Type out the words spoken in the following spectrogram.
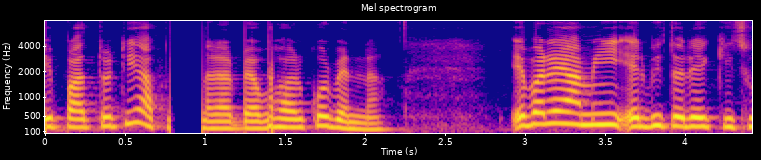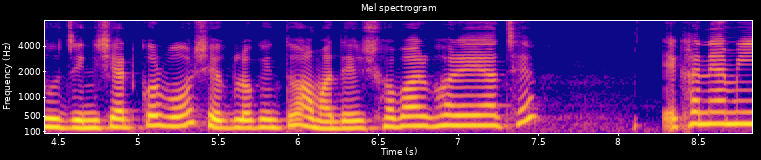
এই পাত্রটি আপনারা ব্যবহার করবেন না। এবারে আমি এর ভিতরে কিছু জিনিস অ্যাড করব, সেগুলো কিন্তু আমাদের সবার ঘরে আছে। এখানে আমি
